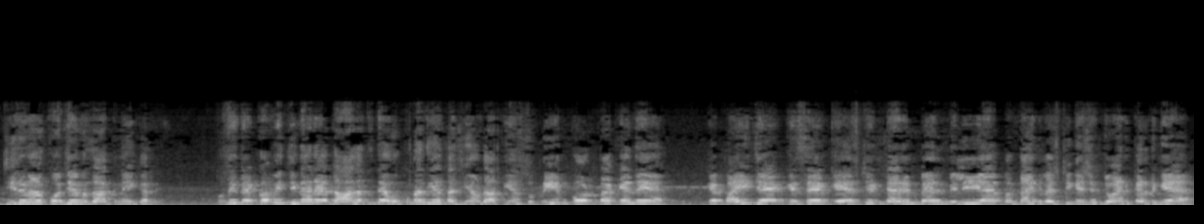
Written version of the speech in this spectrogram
ਜਿਹਦੇ ਨਾਲ ਕੋਝੇ ਮਜ਼ਾਕ ਨਹੀਂ ਕਰ ਰਹੀ? ਤੁਸੀਂ ਦੇਖੋ ਵੀ ਜਿਨ੍ਹਾਂ ਨੇ ਅਦਾਲਤ ਦੇ ਹੁਕਮਾਂ ਦੀਆਂ ਧੱਜੀਆਂ ਉਡਾਤੀਆਂ ਸੁਪਰੀਮ ਕੋਰਟ ਤਾਂ ਕਹਿੰਦੇ ਆ ਕਿ ਭਾਈ ਜੇ ਕਿਸੇ ਕੇਸ 'ਚ ਇੰਟਰਿਮ ਬੇਲ ਮਿਲੀ ਹੈ ਬੰਦਾ ਇਨਵੈਸਟੀਗੇਸ਼ਨ ਜੁਆਇਨ ਕਰਨ ਗਿਆ ਹੈ,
